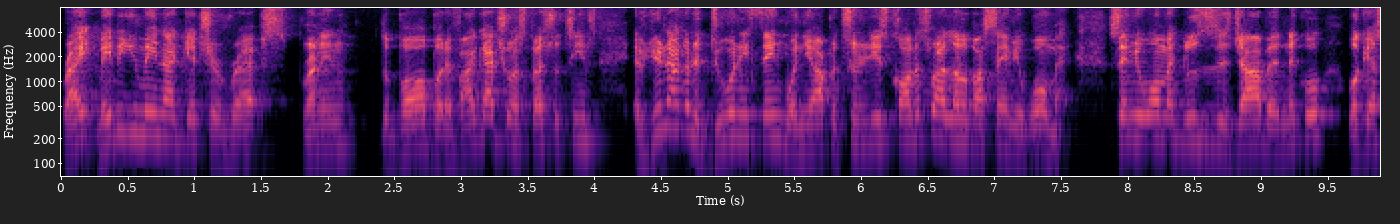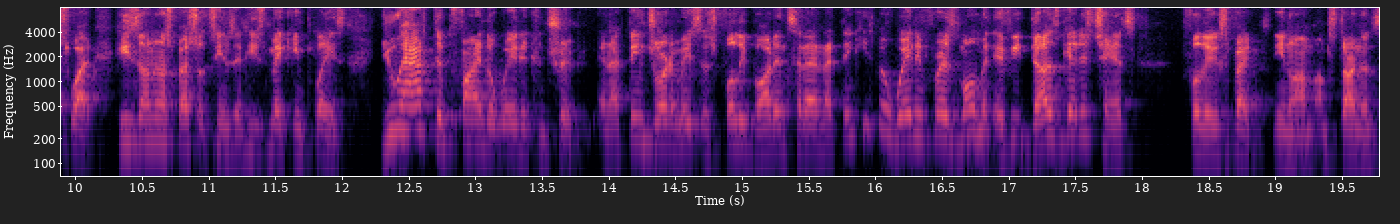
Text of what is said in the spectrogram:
right? Maybe you may not get your reps running the ball, but if I got you on special teams, if you're not going to do anything when your opportunity is called, that's what I love about Samuel Womack. Samuel Womack loses his job at nickel. Well, guess what? He's on special teams and he's making plays. You have to find a way to contribute. And I think Jordan Mason's fully bought into that. And I think he's been waiting for his moment. If he does get his chance, fully expect, you know, I'm, I'm starting to,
